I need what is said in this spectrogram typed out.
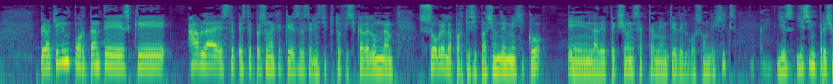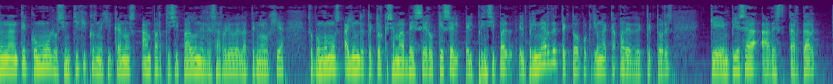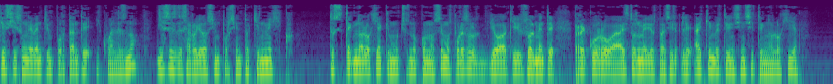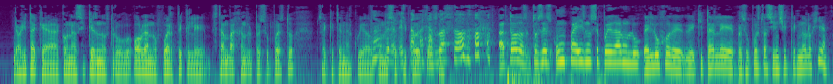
Pero aquí lo importante es que habla este, este personaje que es desde el Instituto Física de UNAM sobre la participación de México en la detección exactamente del bosón de Higgs. Y, es, y es impresionante cómo los científicos mexicanos han participado en el desarrollo de la tecnología. Supongamos, hay un detector que se llama B0, que es el, el principal, el primer detector, porque tiene una capa de detectores, que empieza a descartar qué sí es un evento importante y cuáles no. Y ese es desarrollado 100% aquí en México. Entonces, tecnología que muchos no conocemos. Por eso yo aquí usualmente recurro a estos medios para decir, hay que invertir en ciencia y tecnología. Y ahorita que con así que es nuestro órgano fuerte, que le están bajando el presupuesto, pues hay que tener cuidado con ese tipo de cosas. A, todos. Entonces, un país no se puede dar el lujo de, quitarle presupuesto a ciencia y tecnología.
